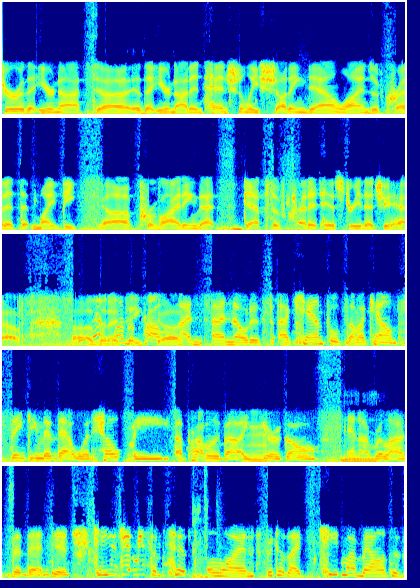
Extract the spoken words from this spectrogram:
sure that you're not uh, that you're not intentionally shutting down lines of credit that might be uh, providing that depth of credit history that you have. Well, that was I think, a problem. Uh, I, I, noticed. I canceled some accounts thinking that that would help me. Uh, probably about a mm. year ago, and mm. I realized that that did. Can you give me some tips on because I keep my balances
